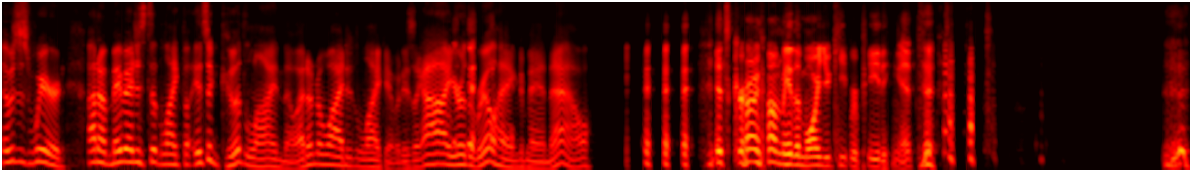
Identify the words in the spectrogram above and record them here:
It was just weird. I don't know. Maybe I just didn't like the. It's a good line though. I don't know why I didn't like it, but he's like, "Ah, you're the real hanged man now." It's growing on me the more you keep repeating it.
